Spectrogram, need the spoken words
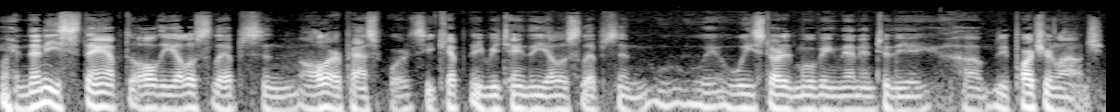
and then he stamped all the yellow slips and all our passports. He kept, he retained the yellow slips, and we, we started moving then into the uh, departure lounge.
